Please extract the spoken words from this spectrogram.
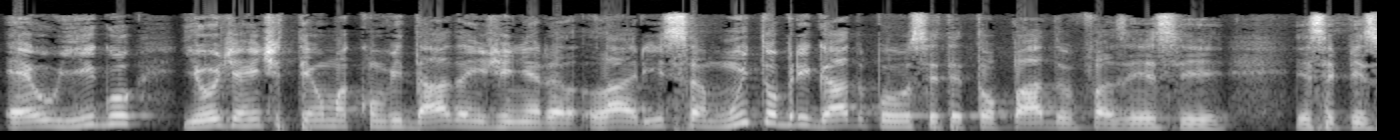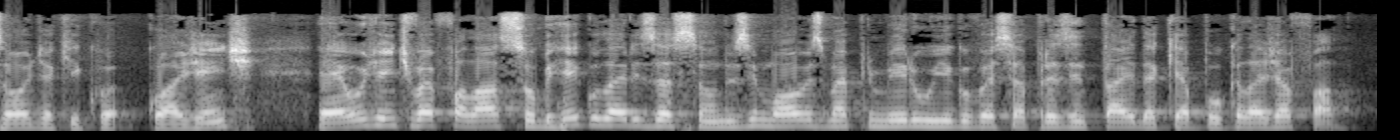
é o Igor. E hoje a gente tem uma convidada, a engenheira Larissa. Muito obrigado por você ter topado fazer esse, esse episódio aqui com a, com a gente. É, hoje a gente vai falar sobre regularização dos imóveis, mas primeiro o Igor vai se apresentar e daqui a pouco ela já fala.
